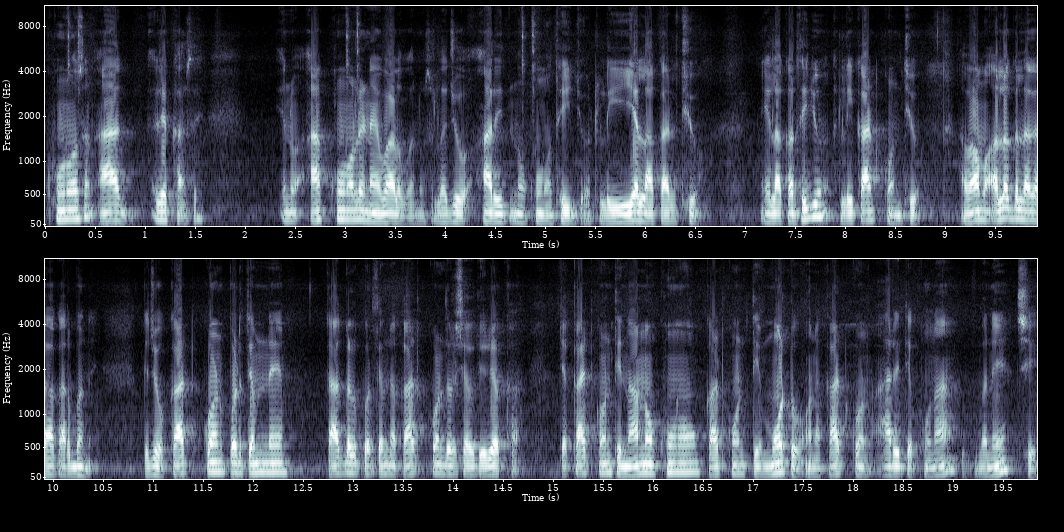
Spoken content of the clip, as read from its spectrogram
ખૂણો છે ને, આ રેખા છે, એનો આ ખૂણો લઈને વાળવાનો છે. એટલે જો આ રીતનો ખૂણો થઈ ગયો, એટલે એલ આકાર થયો. એલ આકાર થઈ ગયો એટલે કાટકોણ થયો. હવે આમાં અલગ અલગ આકાર બને. કે જો કાટકોણ પર તેમને, કાગળ પર તેમને કાટકોણ દર્શાવતી રેખા જે કાટકોણથી નાનો ખૂણો, કાટકોણથી મોટો, અને કાટકોણ આ રીતે ખૂણા બને છે.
